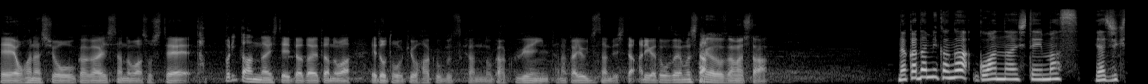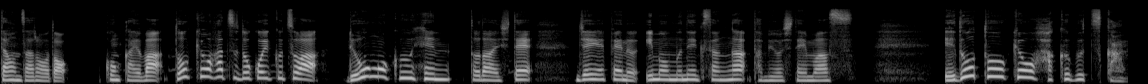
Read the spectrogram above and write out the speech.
えーお話をお伺いしたのはそしてたっぷりと案内していただいたのは江戸東京博物館の学芸員田中裕二さんでした。ありがとうございました。ありがとうございました。中田美香がご案内しています。やじきたオンザロード。今回は東京発どこ行くツアー両国編と題して JFN 今宗行さんが旅をしています。江戸東京博物館。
